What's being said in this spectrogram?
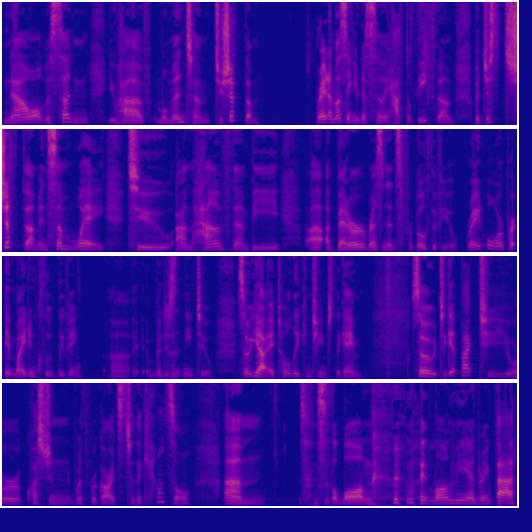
Now, all of a sudden, you have momentum to shift them right? I'm not saying you necessarily have to leave them, but just shift them in some way to um, have them be uh, a better resonance for both of you, right? Or per- it might include leaving, uh, but it doesn't need to. So, yeah, it totally can change the game. So, to get back to your question with regards to the council, um, this is a long, long meandering path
